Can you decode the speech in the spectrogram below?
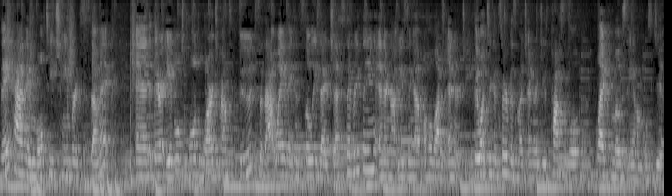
They have a multi-chambered stomach, and they're able to hold large amounts of food so that way they can slowly digest everything and they're not using up a whole lot of energy. They want to conserve as much energy as possible like most animals do.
